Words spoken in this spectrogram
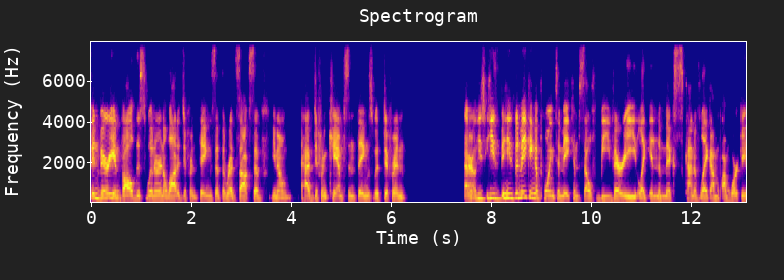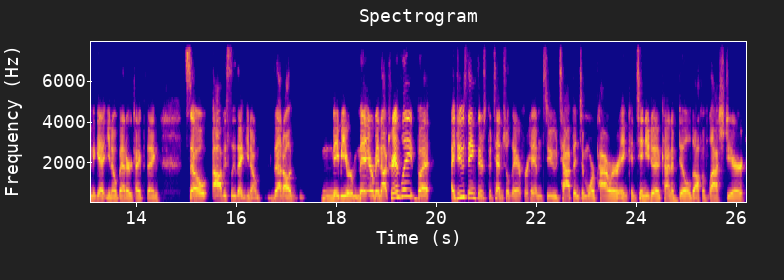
been very involved this winter in a lot of different things that the Red Sox have, you know, had different camps and things with different I don't know. He's he's he's been making a point to make himself be very like in the mix, kind of like I'm I'm working to get you know better type thing. So obviously that you know that all maybe or may or may not translate, but I do think there's potential there for him to tap into more power and continue to kind of build off of last year,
